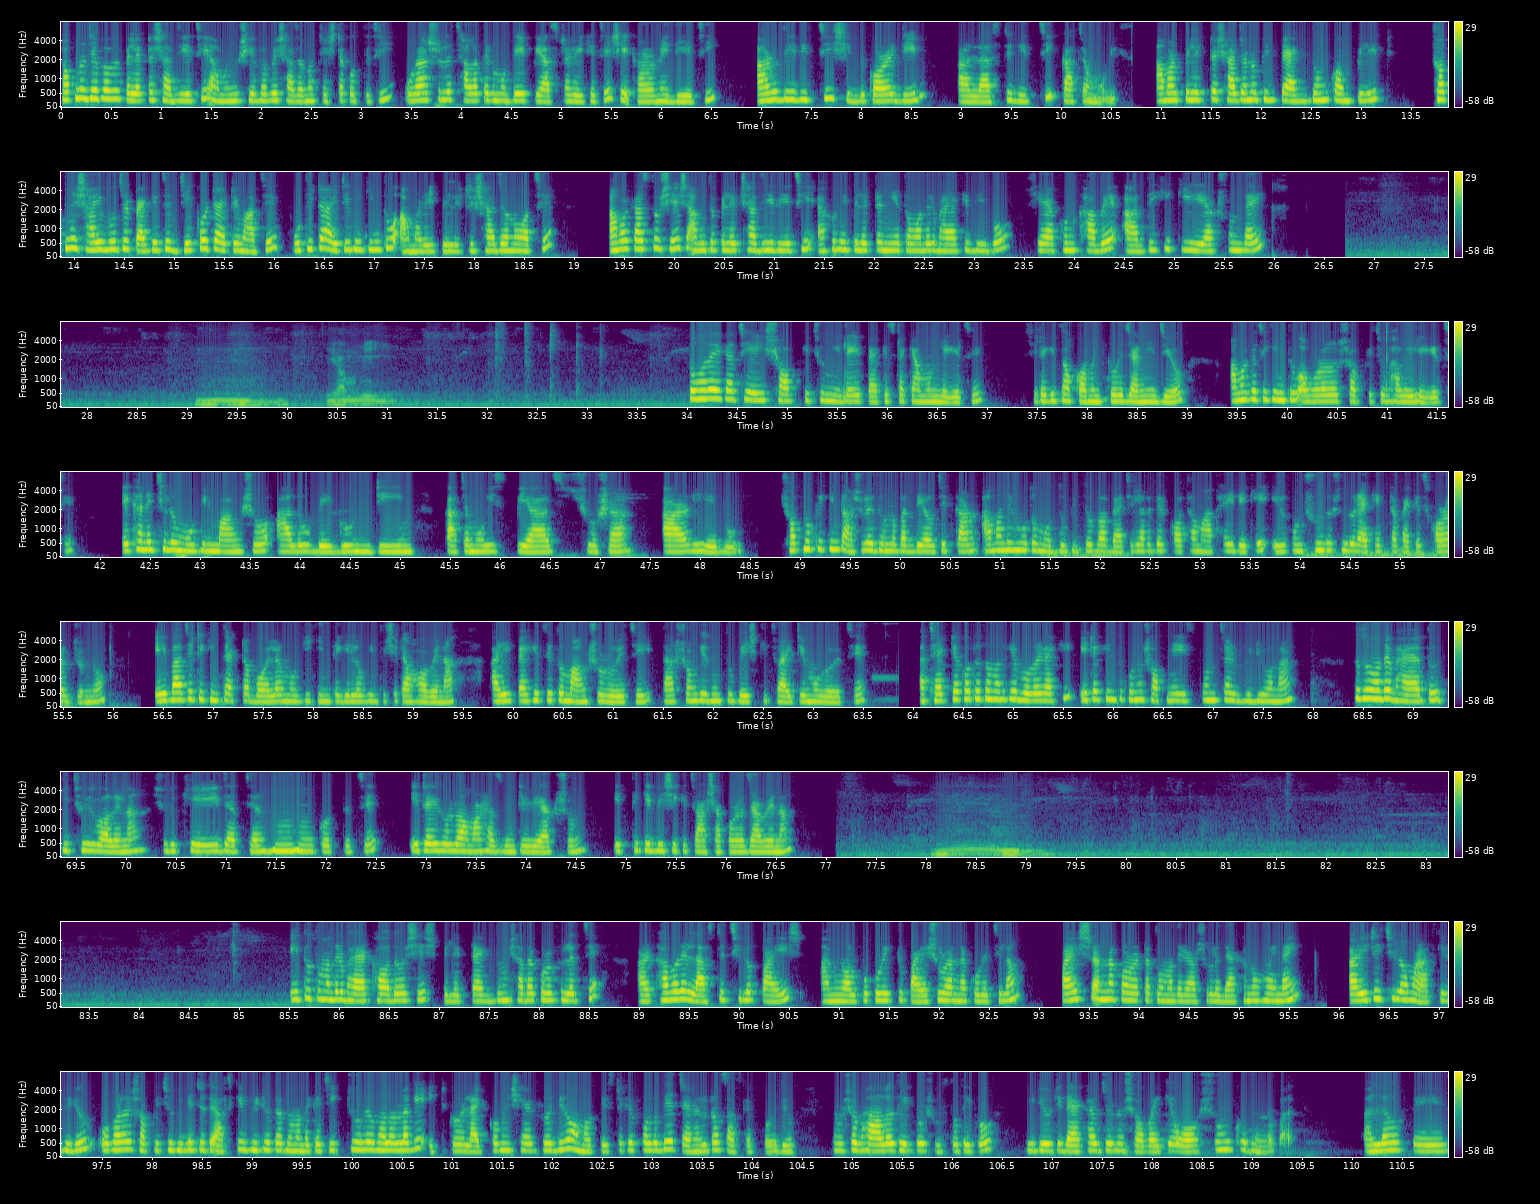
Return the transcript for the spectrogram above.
স্বপ্ন যেভাবে প্লেটটা সাজিয়েছি, আমিও সেভাবে সাজানোর চেষ্টা করতেছি। ওরা আসলে ছালাতের মধ্যে এই পেঁয়াজটা রেখেছে, সেই কারণে দিয়েছি। আরও দিয়ে দিচ্ছি সিদ্ধ করা ডিম আর লাস্টে দিচ্ছি কাঁচামরিচ। আমার প্লেটটা সাজানো কিন্তু একদম কমপ্লিট। স্বপ্নে সাইভোজের প্যাকেজের যে কয়টা আইটেম আছে, প্রতিটা আইটেমই কিন্তু আমার এই প্লেটে সাজানো আছে। আমার কাজ তো শেষ, আমি তো প্লেট সাজিয়ে দিয়েছি। এখন এই প্লেটটা নিয়ে তোমাদের ভাইয়াকে দিব। সে এখন খাবে আর দেখি কি রিয়াকশন দেয়। হুম। ইয়াম্মি তোমাদের কাছে এই সব কিছু মিলে এই প্যাকেজটা কেমন লেগেছে, সেটা কিন্তু কমেন্ট করে জানিয়ে যেও। আমার কাছে কিন্তু ওভারঅল সবকিছু ভালোই লেগেছে। এখানে ছিল মুরগির মাংস, আলু, বেগুন, ডিম, কাঁচামরিচ, পেঁয়াজ, শসা আর লেবু। স্বপ্নকে কিন্তু আসলে ধন্যবাদ দেওয়া উচিত, কারণ আমাদের মতো মধ্যবিত্ত বা ব্যাচেলারদের কথা মাথায় রেখে এরকম সুন্দর সুন্দর এক একটা প্যাকেজ করার জন্য, এই বাজেটে কিন্তু একটা ব্রয়লার মুরগি কিনতে গেলেও কিন্তু সেটা হবে না। আর এই প্যাকেজে তো মাংস রয়েছেই, তার সঙ্গে কিন্তু বেশ কিছু আইটেমও রয়েছে। আচ্ছা একটা কথা তোমাদেরকে বলে রাখি, এটা কিন্তু কোনো স্বপ্নের স্পন্সর ভিডিও না। তো তোমাদের ভাইয়া তো কিছুই বলে না, শুধু খেয়েই যাচ্ছে আর হুম হুম করতেছে। এটাই হলো আমার হাজবেন্ডের রিয়াকশন এর থেকে বেশি কিছু আশা করা যাবে না। এই তো তোমাদের ভাইয়ার খাওয়া দাওয়া শেষ, প্লেটটা একদম সাদা করে ফেলেছে। আর খাবারের লাস্টে ছিল পায়েস। আমি অল্প করে একটু পায়েসও রান্না করেছিলাম। পায়েস রান্না করাটা তোমাদের আসলে দেখানো হয় নাই। আর এটাই ছিল আমার আজকের ভিডিও ওভারঅল সবকিছু মিলে যদি আজকের ভিডিওটা তোমাদের কাছে একটু হলেও ভালো লাগে, একটু করে লাইক কমেন্ট শেয়ার করে দিও। আমার পেজটাকে ফলো দিয়ে চ্যানেলটাও সাবস্ক্রাইব করে দিও। তোমরা সব ভালো থেকো, সুস্থ থেকো। ভিডিওটি দেখার জন্য সবাইকে অসংখ্য ধন্যবাদ। আল্লাহ হাফেজ।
